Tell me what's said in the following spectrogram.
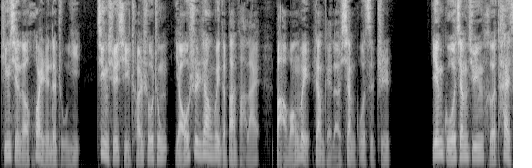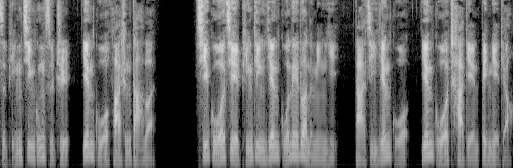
听信了坏人的主意，竟学起传说中尧舜让位的办法来，把王位让给了相国子之。燕国将军和太子平进攻子之，燕国发生大乱。齐国借平定燕国内乱的名义打进燕国，燕国差点被灭掉。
